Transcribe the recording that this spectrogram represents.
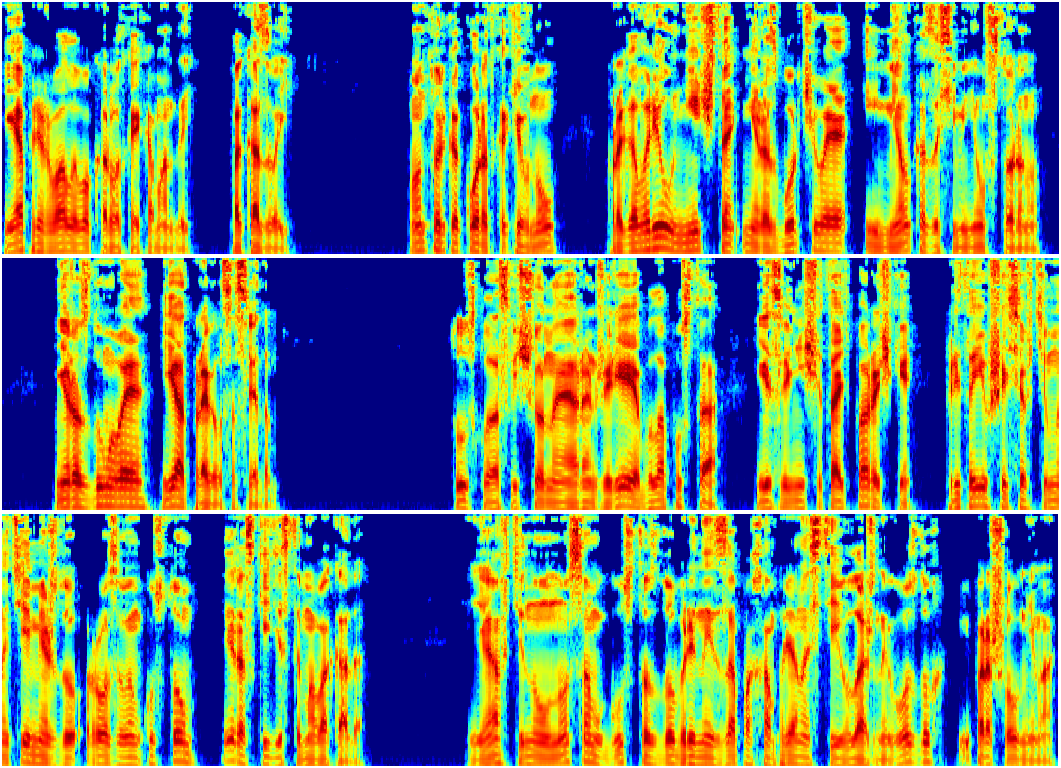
Я прервал его короткой командой. «Показывай». Он только коротко кивнул, проговорил нечто неразборчивое и мелко засеменил в сторону. Не раздумывая, я отправился следом. Тускло освещенная оранжерея была пуста, если не считать парочки, притаившейся в темноте между розовым кустом и раскидистым авокадо. Я втянул носом густо сдобренный запахом пряности и влажный воздух и прошел мимо.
